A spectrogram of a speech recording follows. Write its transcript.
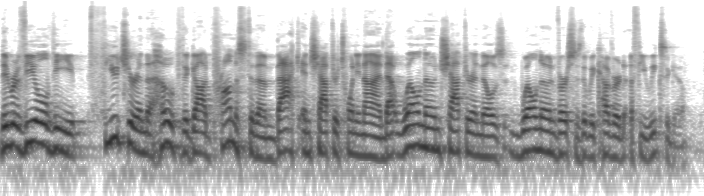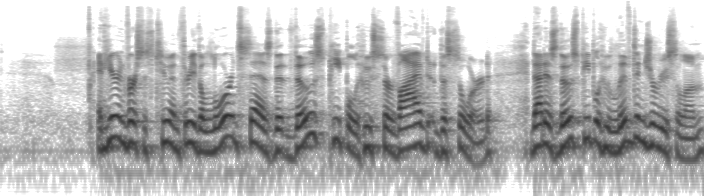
They reveal the future and the hope that God promised to them back in chapter 29, that well known chapter in those well known verses that we covered a few weeks ago. And here in verses 2 and 3, the Lord says that those people who survived the sword, that is, those people who lived in Jerusalem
